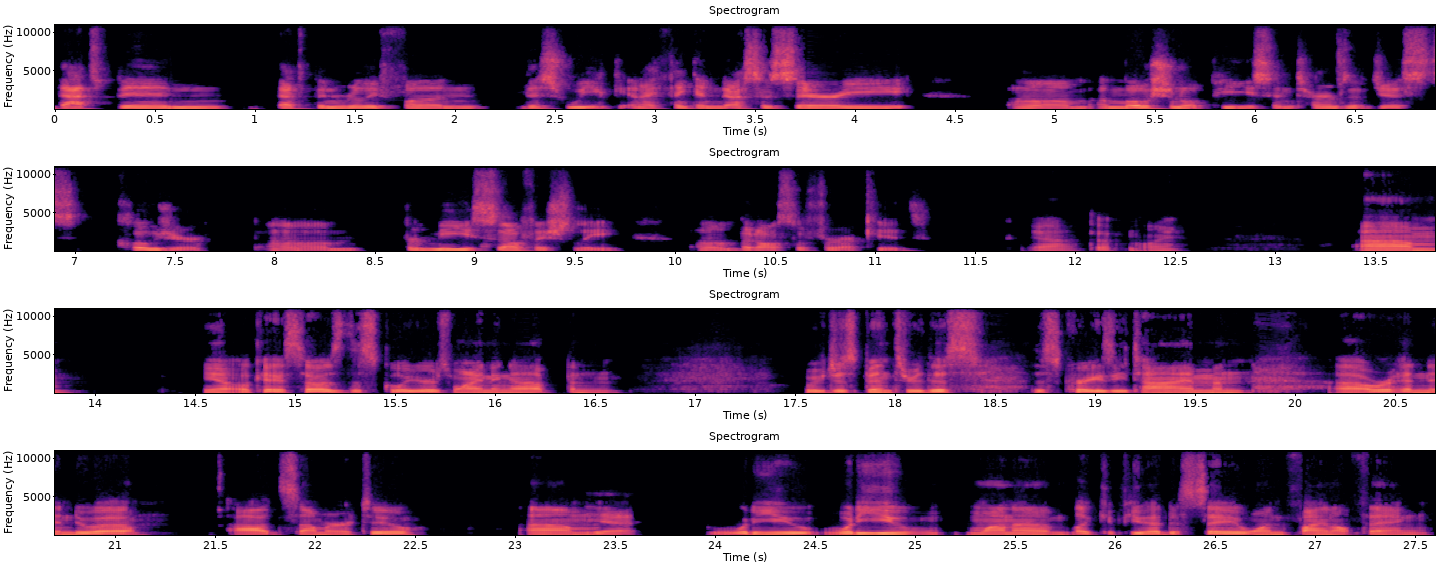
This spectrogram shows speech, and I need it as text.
that's been that's been really fun this week and i think a necessary um, emotional piece in terms of just closure um, for me selfishly um, but also for our kids. Yeah definitely. Um, you know okay so as the school year is winding up and we've just been through this this crazy time and uh, we're heading into a odd summer too. Um, yeah. what do you what do you want to like if you had to say one final thing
